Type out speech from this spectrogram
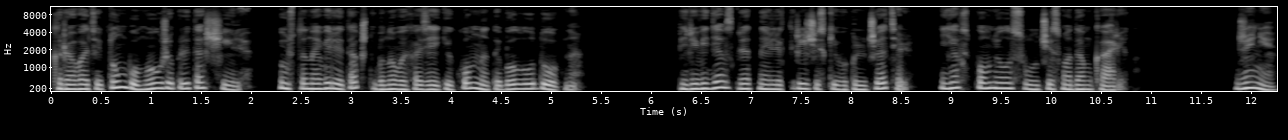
Кровать и тумбу мы уже притащили и установили так, чтобы новой хозяйке комнаты было удобно. Переведя взгляд на электрический выключатель, я вспомнила случай с мадам Карик. «Дженни,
